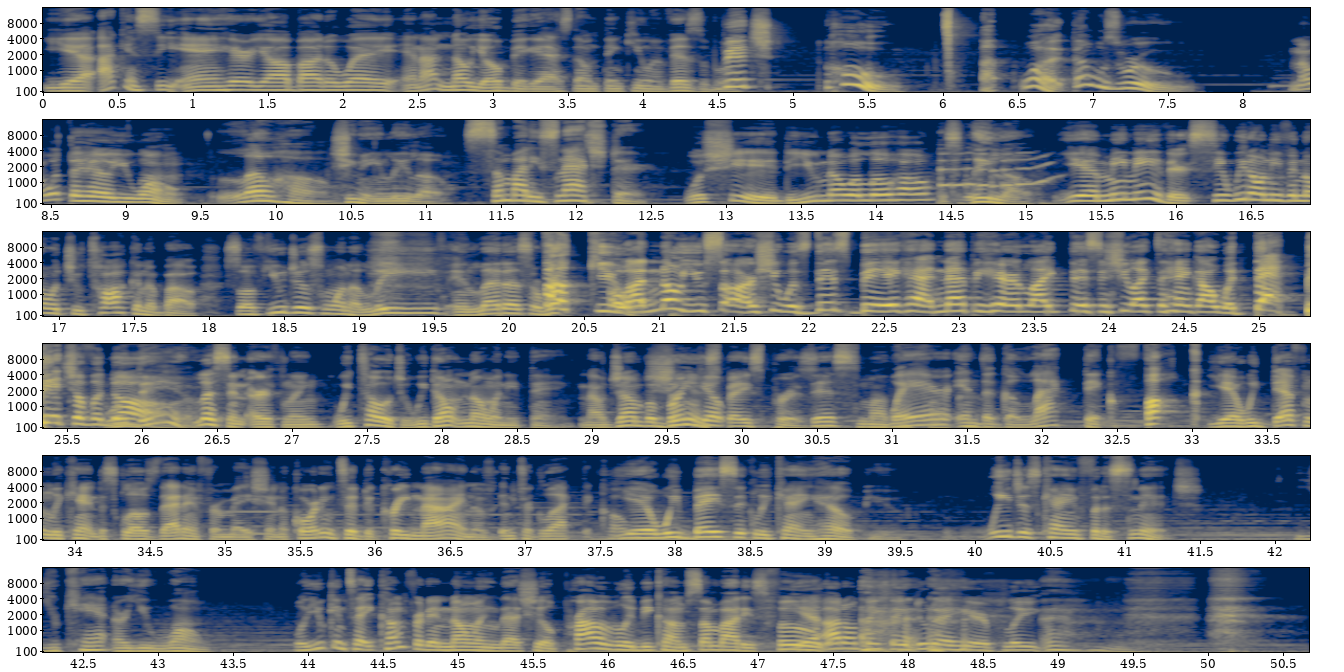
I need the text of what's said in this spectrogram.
Yeah, I can see and hear y'all by the way, and I know your big ass don't think you invisible. Bitch, who? Uh, what? That was rude. Now what the hell you want? Loho. She mean Lilo. Somebody snatched her. Well, shit, do you know Aloho? It's Lilo. Yeah, me neither. See, we don't even know what you're talking about. So if you just want to leave and let us around. Fuck you! Oh. I know you saw her. She was this big, had nappy hair like this, and she liked to hang out with that bitch of a Well, dog. damn. Listen, Earthling, we told you we don't know anything. Now, Jumba, She bring in your space prison. This motherfucker. Where in the galactic fuck? Yeah, we definitely can't disclose that information according to Decree 9 of Intergalactic Code. Yeah, we basically can't help you. We just came for the snitch. You can't or you won't. Well, you can take comfort in knowing that she'll probably become somebody's food. Yeah, I don't think they do that here, please.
